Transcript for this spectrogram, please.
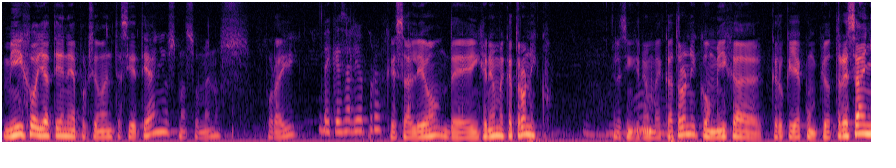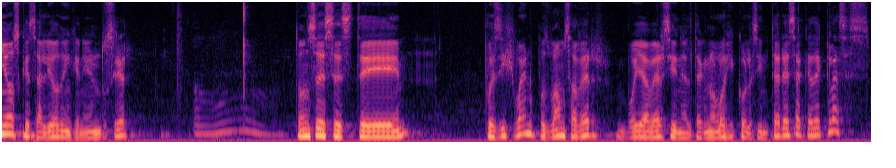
Mi hijo ya tiene aproximadamente siete años, más o menos, por ahí. ¿De qué salió, profe? Que salió de ingeniero mecatrónico. Él es ingeniero mecatrónico. Mi hija creo que ya cumplió tres años que salió de ingeniero industrial. Oh. Entonces, este, pues dije, bueno, pues vamos a ver, voy a ver si en el tecnológico les interesa que dé clases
